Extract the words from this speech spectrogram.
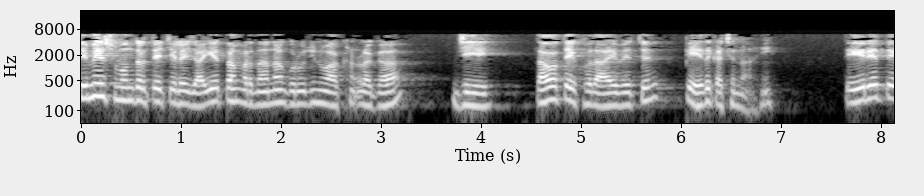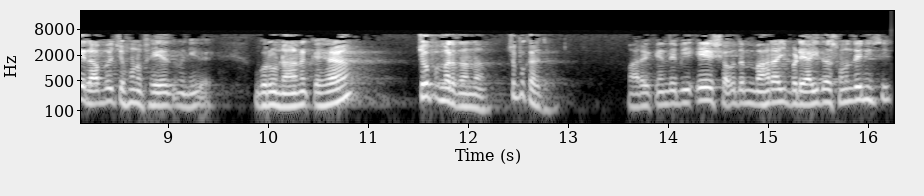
ਤਿਵੇਂ ਸਮੁੰਦਰ ਤੇ ਚਲੇ ਜਾਈਏ ਤਾਂ ਮਰਦਾਨਾ ਗੁਰੂ ਜੀ ਨੂੰ ਆਖਣ ਲੱਗਾ, ਜੀ ਤਾਉ ਤੇ ਖੁਦਾਏ ਵਿੱਚ ਭੇਦ ਕਛ ਨਹੀਂ। ਤੇਰੇ ਤੇ ਰੱਬ ਚ ਹੁਣ ਫੇਦ ਨਹੀਂ ਹੈ ਗੁਰੂ ਨਾਨਕ ਕਿਹਾ, ਚੁੱਪ ਮਰਦਾਨਾ, ਚੁੱਪ ਕਰ ਜਾ। ਮਾਰੇ ਕਹਿੰਦੇ ਵੀ ਇਹ ਸ਼ਬਦ ਮਹਾਰਾਜ ਬੜਾਈ ਦਾ ਸੁਣਦੇ ਨਹੀਂ ਸੀ।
